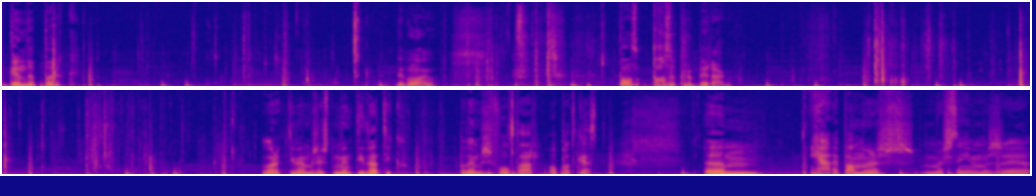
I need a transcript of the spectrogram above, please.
ganda perk. Bebam água. pausa, pausa para beber água. Agora que tivemos este momento didático, podemos voltar ao podcast. Um, yeah, epá, mas, mas sim, mas é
